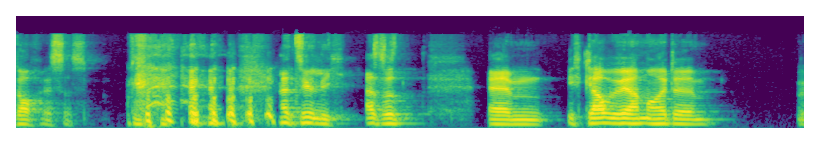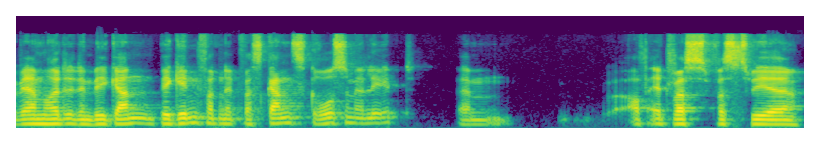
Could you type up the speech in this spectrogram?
doch, ist es. Natürlich. Also, ähm, ich glaube, wir haben heute, wir haben heute den Begann, Beginn von etwas ganz Großem erlebt. Ähm, auf etwas, was wir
